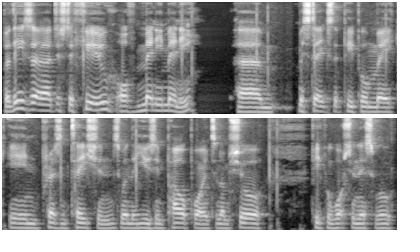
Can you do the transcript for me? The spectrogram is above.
But these are just a few of many, many um, mistakes that people make in presentations when they're using PowerPoint, and I'm sure people watching this will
